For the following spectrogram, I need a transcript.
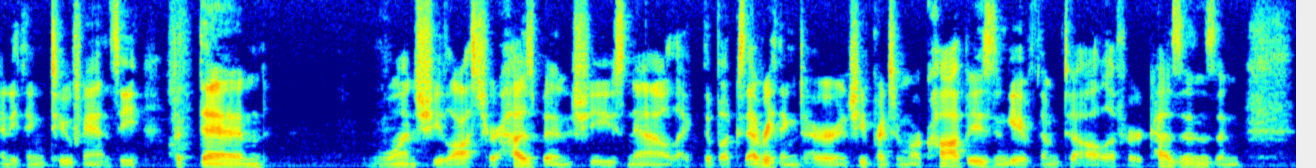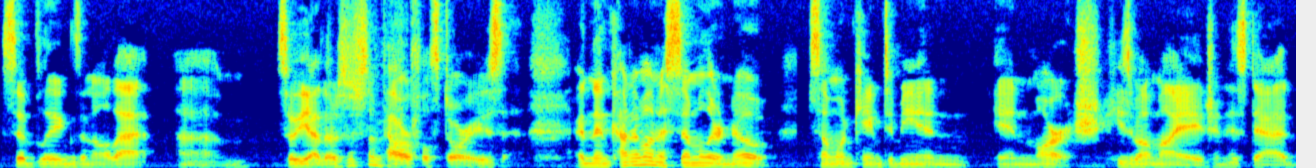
anything too fancy. But then once she lost her husband, she's now like the book's everything to her, and she printed more copies and gave them to all of her cousins and siblings and all that. Um, so yeah, those are some powerful stories. And then kind of on a similar note, someone came to me in in March. He's about my age, and his dad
